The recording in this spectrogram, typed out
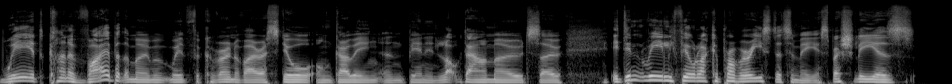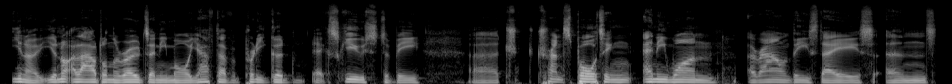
weird kind of vibe at the moment with the coronavirus still ongoing and being in lockdown mode. So it didn't really feel like a proper Easter to me, especially as you know you're not allowed on the roads anymore. You have to have a pretty good excuse to be uh, tr- transporting anyone around these days. And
